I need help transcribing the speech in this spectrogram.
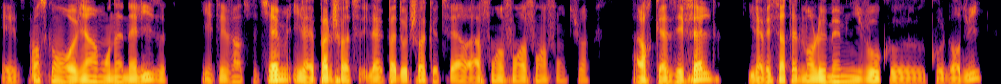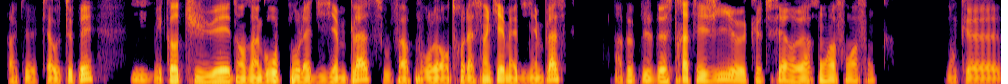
Et je pense qu'on revient à mon analyse, il était 28e, il avait pas le choix, de- il avait pas d'autre choix que de faire à fond, à fond, à fond, à fond, tu vois. Alors qu'à Zefeld, il avait certainement le même niveau qu'au- qu'aujourd'hui, enfin qu'à OTP, Mm. mais quand tu es dans un groupe pour la dixième place, ou enfin pour entre la cinquième et la dixième place, un peu plus de stratégie euh, que de faire euh, à fond, à fond, à fond. Donc euh,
